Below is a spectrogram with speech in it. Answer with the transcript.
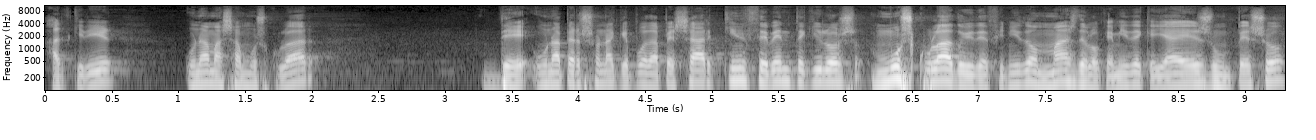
adquirir una masa muscular de una persona que pueda pesar 15-20 kilos musculado y definido más de lo que mide, que ya es un peso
